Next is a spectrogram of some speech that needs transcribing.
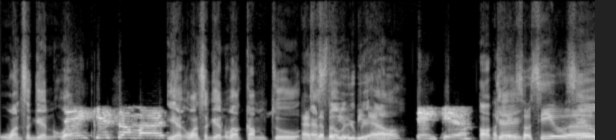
Once again, well, Thank you so much. yeah, once again, welcome to SWBL. SWBL. Thank you. Okay. So see you, uh, See you.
